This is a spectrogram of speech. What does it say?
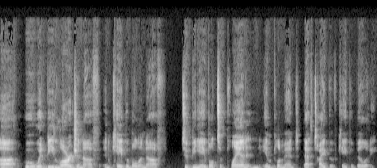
Uh, who would be large enough and capable enough to be able to plan and implement that type of capability?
